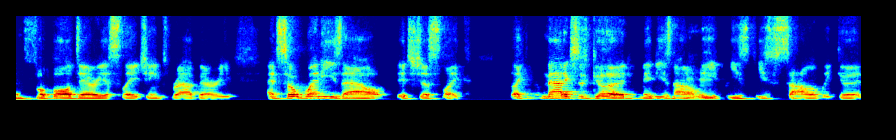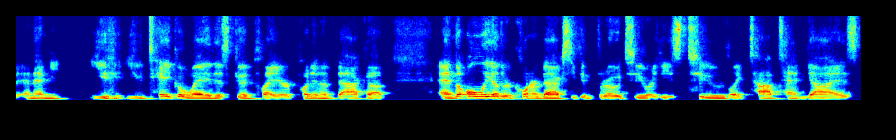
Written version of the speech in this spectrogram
in football, Darius Slay, James Bradberry. And so when he's out, it's just like like Maddox is good. Maybe he's not mm-hmm. elite. He's he's solidly good. And then you you take away this good player, put in a backup, and the only other cornerbacks you can throw to are these two like top ten guys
